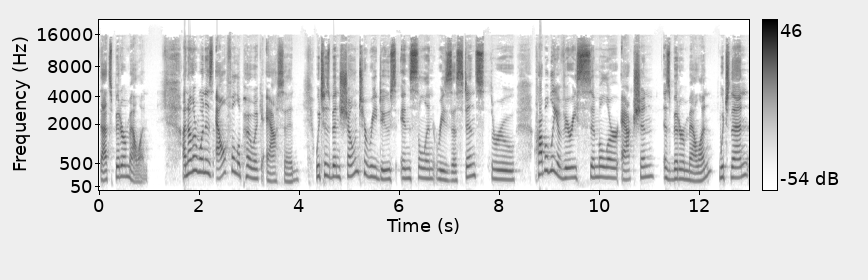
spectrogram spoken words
That's bitter melon. Another one is alpha lipoic acid, which has been shown to reduce insulin resistance through probably a very similar action as bitter melon, which then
